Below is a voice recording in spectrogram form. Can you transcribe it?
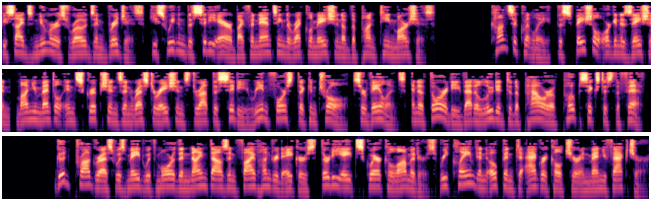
.Besides numerous roads and bridges, he sweetened the city air by financing the reclamation of the Pontine marshes. Consequently, the spatial organization, monumental inscriptions and restorations throughout the city reinforced the control, surveillance, and authority that alluded to the power of Pope Sixtus V. Good progress was made with more than 9,500 acres 38 square kilometers reclaimed and opened to agriculture and manufacture.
